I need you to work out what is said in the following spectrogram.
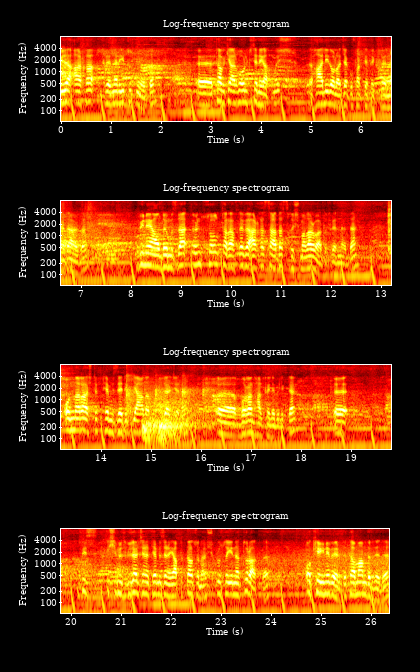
Bir de arka frenleri iyi tutmuyordu. Ee, tabii ki araba 12 sene yatmış. Ee, Haliyle olacak ufak tefek frenlerde arıza. Büneye aldığımızda ön sol tarafta ve arka sağda sıkışmalar vardı frenlerden. Onları açtık, temizledik, yağladık güzelce. Ee, Boran halfeyle birlikte. Ee, biz işimizi güzelce temizlene yaptıktan sonra Şükrü Usta yine tur attı. Okeyini verdi, tamamdır dedi.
